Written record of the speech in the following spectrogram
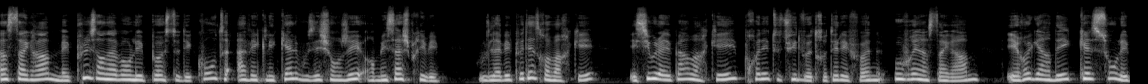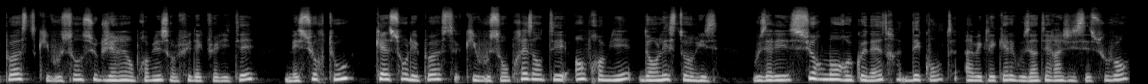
Instagram met plus en avant les posts des comptes avec lesquels vous échangez en message privé. Vous l'avez peut-être remarqué, et si vous ne l'avez pas remarqué, prenez tout de suite votre téléphone, ouvrez Instagram et regardez quels sont les posts qui vous sont suggérés en premier sur le fil d'actualité, mais surtout quels sont les posts qui vous sont présentés en premier dans les stories. Vous allez sûrement reconnaître des comptes avec lesquels vous interagissez souvent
